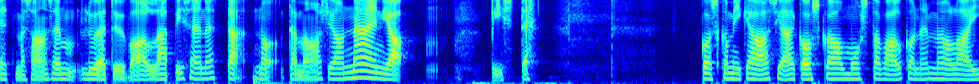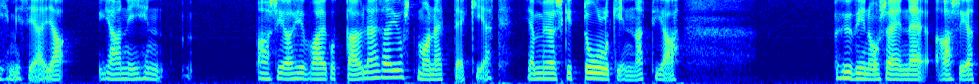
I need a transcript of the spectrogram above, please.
että mä saan sen lyötyä vaan läpi sen, että no tämä asia on näin ja piste. Koska mikä asia ei koskaan ole mustavalkoinen, me ollaan ihmisiä ja, ja niihin asioihin vaikuttaa yleensä just monet tekijät ja myöskin tulkinnat ja hyvin usein ne asiat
